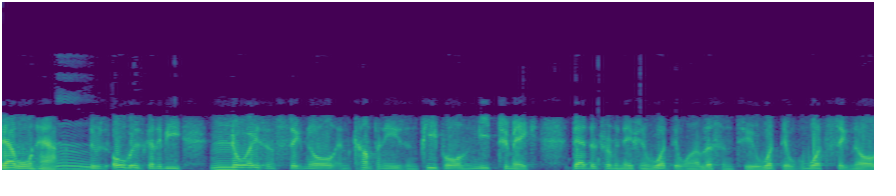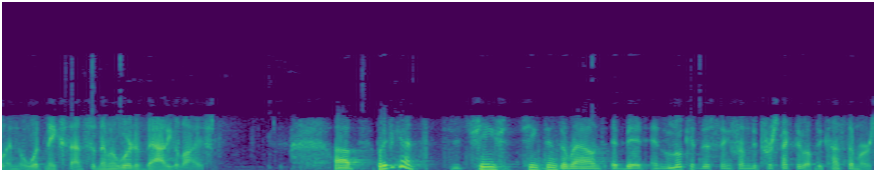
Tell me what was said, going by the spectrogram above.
That won't happen. Mm. There's always going to be noise and signal, and companies and people need to make that determination what they want to listen to, what they, what signal, and what makes sense to them, and where the value lies. Uh, but if you can change change things around a bit and look at this thing from the perspective of the customers.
